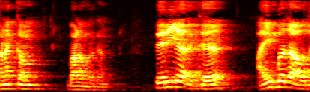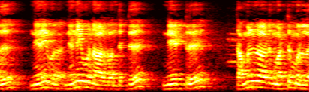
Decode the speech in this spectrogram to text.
வணக்கம் பாலமுருகன். பெரியாருக்கு ஐம்பதாவது நினைவு நினைவு நாள் வந்துட்டு நேற்று தமிழ்நாடு மட்டுமல்ல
